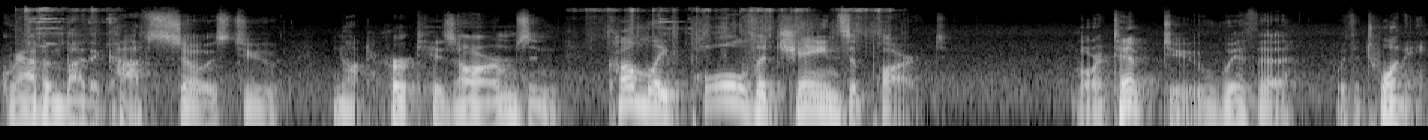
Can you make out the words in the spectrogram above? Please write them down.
grab him by the cuffs so as to not hurt his arms and calmly pull the chains apart. Or attempt to with a, with a 20.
